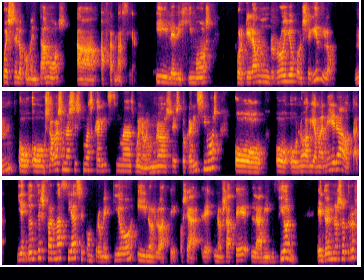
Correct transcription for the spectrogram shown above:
pues se lo comentamos a, a farmacia y le dijimos porque era un rollo conseguirlo. O, usabas unas espumas carísimas, bueno, unos esto carísimos, o, no había manera o tal. Y entonces farmacia se comprometió y nos lo hace, o sea, nos hace la dilución. Entonces nosotros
